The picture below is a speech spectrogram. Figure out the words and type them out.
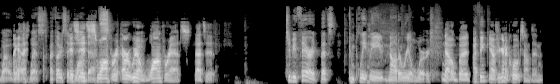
Wild, Like, Wild I- West. I thought you said it's wombats. it's swamp rat or no womp rats. That's it. To be fair, that's completely not a real word. No, but I think you know, if you're gonna quote something,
